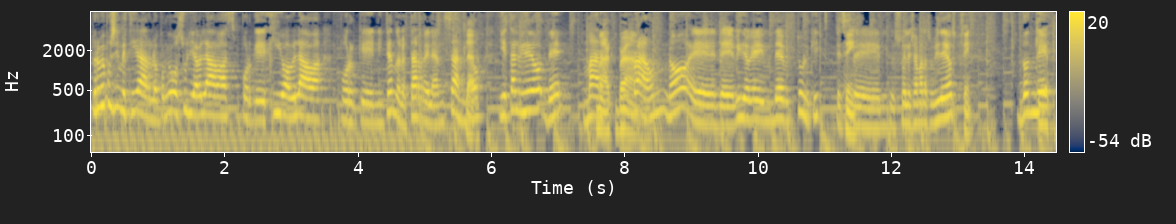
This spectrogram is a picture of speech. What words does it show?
Pero me puse a investigarlo, porque vos, Zuli, hablabas, porque Gio hablaba, porque Nintendo lo está relanzando. Claro. Y está el video de Mark, Mark Brown, Brown. ¿no? Eh, de Video Game Dev Toolkit, que Sí. que suele llamar a sus videos, Sí. Donde... que,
